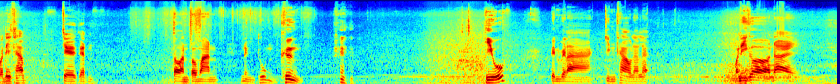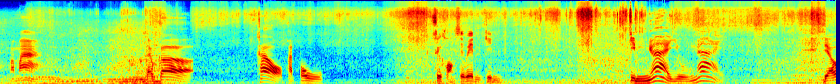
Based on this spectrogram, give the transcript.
วัสดีครับ เจอกันตอนประมาณหนึ่งทุ่มครึ่ง หิว เป็นเวลากินข้าวแล้วแหละ วันนี้ก็ได้มาม่า แล้วก็ข้าวผัดปู ซื้อของเซเว่นกิน กินง่ายอยู่ง่าย เดี๋ยว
